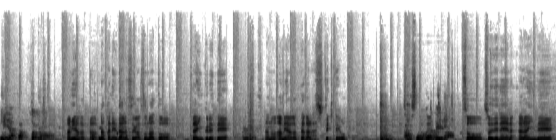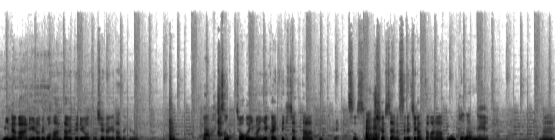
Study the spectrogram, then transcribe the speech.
見なかったな。あ見なかった。なんかねダラスがその後 LINE くれてあの雨上がったから走ってきたよって。あそうなんでだそうそれでねラ LINE でみんなが竜路でご飯食べてるよって教えてあげたんだけど。あ、そうか。ちょうど今家帰ってきちゃったって言って。そうそう。もしかしたらすれ違ったかなと思って。本当だね。うん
